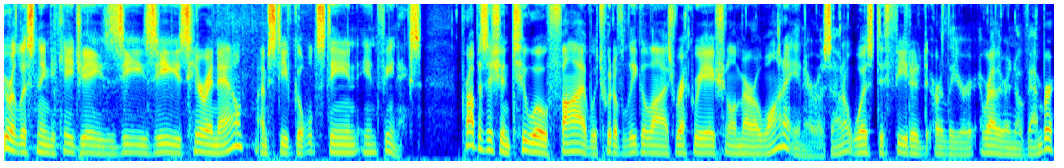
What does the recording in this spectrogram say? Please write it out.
You are listening to KJZZ's Here and Now. I'm Steve Goldstein in Phoenix. Proposition 205, which would have legalized recreational marijuana in Arizona, was defeated earlier, rather in November,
